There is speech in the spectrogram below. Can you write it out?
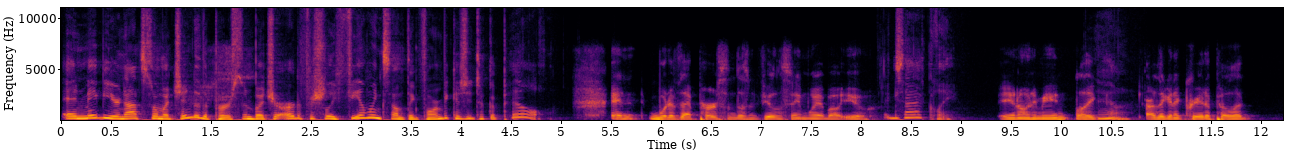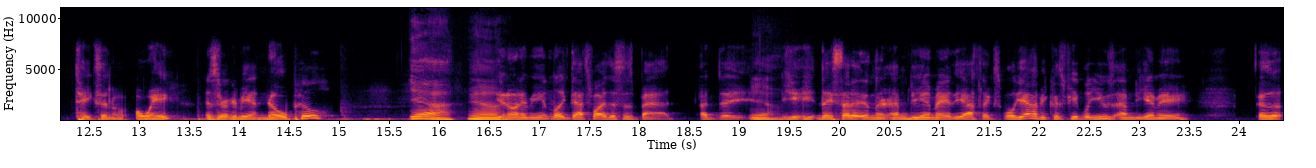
and maybe you're not so much into the person, but you're artificially feeling something for them because you took a pill. And what if that person doesn't feel the same way about you? Exactly. You know what I mean? Like, Yeah. are they going to create a pill that takes it away? Is there going to be a no pill? Yeah, yeah. You know what I mean? Like that's why this is bad. Uh, they, Yeah. he- they said it in there, MDMA, the ethics. Well, yeah, because people use MDMA as a,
